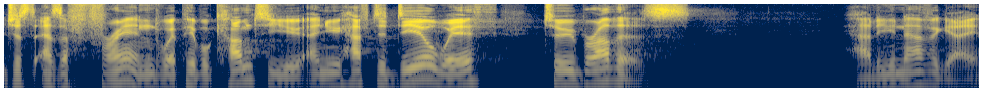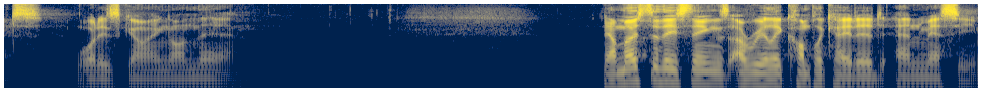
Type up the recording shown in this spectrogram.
just as a friend where people come to you and you have to deal with two brothers. How do you navigate what is going on there? Now, most of these things are really complicated and messy.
